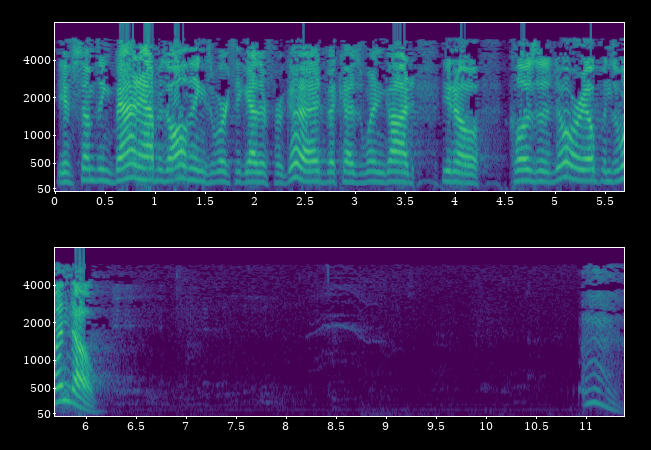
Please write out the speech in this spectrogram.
if something bad happens, all things work together for good because when God, you know, closes the door, He opens the window.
